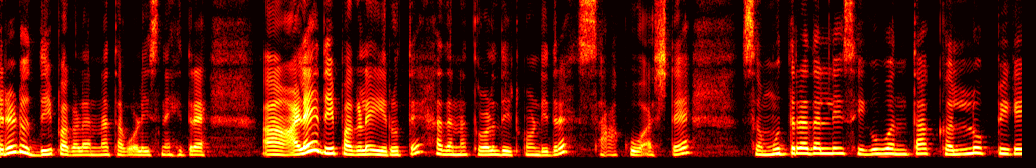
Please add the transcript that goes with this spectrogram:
ಎರಡು ದೀಪಗಳನ್ನು ತಗೊಳ್ಳಿ ಸ್ನೇಹಿತರೆ. ಹಳೆ ದೀಪಗಳೇ ಇರುತ್ತೆ. ಅದನ್ನು ತೊಳೆದಿಟ್ಕೊಂಡಿದ್ರೆ ಸಾಕು ಅಷ್ಟೇ. ಸಮುದ್ರದಲ್ಲಿ ಸಿಗುವಂಥ ಕಲ್ಲುಪ್ಪಿಗೆ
